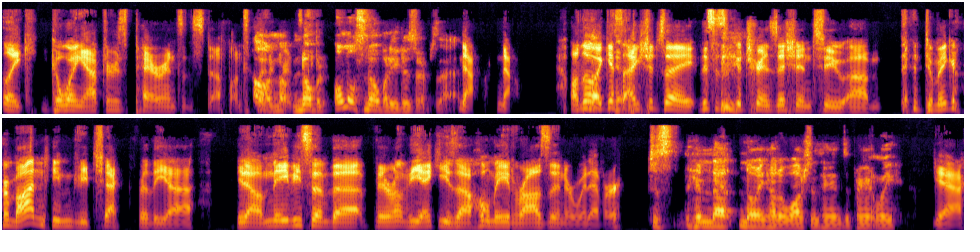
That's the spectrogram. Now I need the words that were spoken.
like going after his parents and stuff on Twitter. Oh no, It's no, but almost nobody deserves that. No, no. Although Not I guess him. I should say this is a good transition to um Domingo Germán needing to be checked for the uh you know maybe some of the the Yankees uh, homemade rosin or whatever. Just him not knowing how to wash his hands, apparently. Yeah.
